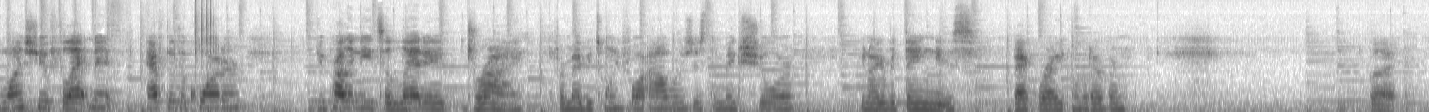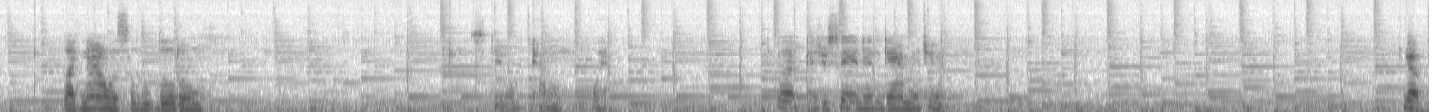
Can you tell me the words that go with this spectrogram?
once you flatten it after the quarter, you probably need to let it dry for maybe 24 hours just to make sure, you know, everything is back right or whatever. But like now it's a little still kind of wet. But as you see, it didn't damage it. Yep.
